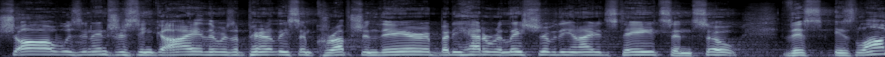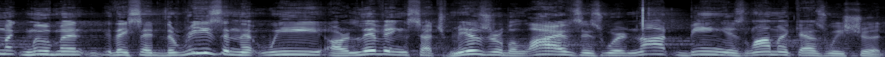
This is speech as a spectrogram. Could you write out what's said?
Shah was an interesting guy, and there was apparently some corruption there, but he had a relationship with the United States. And so, this Islamic movement, they said, the reason that we are living such miserable lives is we're not being Islamic as we should.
